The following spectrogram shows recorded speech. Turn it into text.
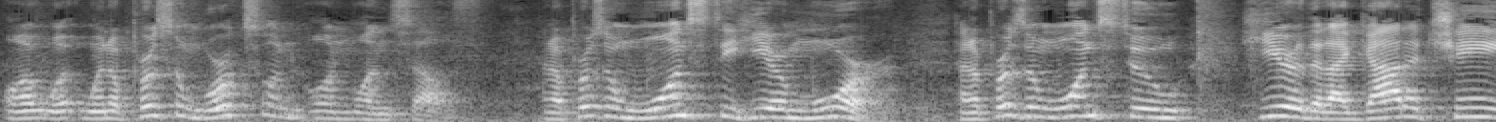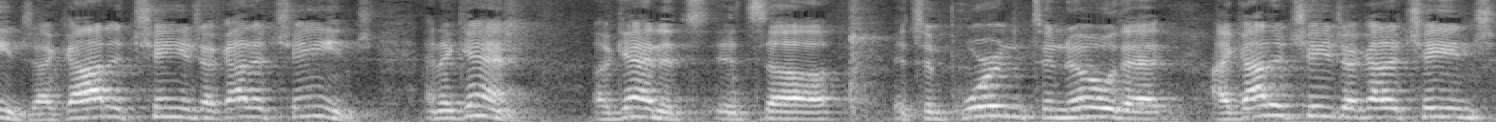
on, when a person works on, on oneself and a person wants to hear more. And a person wants to hear that I gotta change, I gotta change, I gotta change. And again, again, it's it's uh, it's important to know that I gotta change, I gotta change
